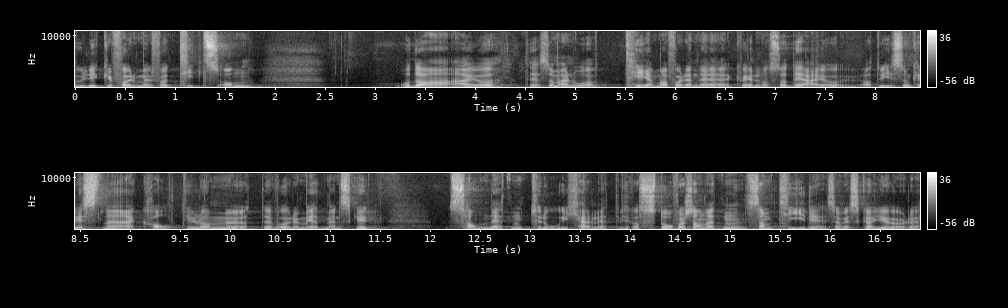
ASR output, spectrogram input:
ulike former for tidsånd. Og da er jo det som er noe av temaet for denne kvelden også, det er jo at vi som kristne er kalt til å møte våre medmennesker sannheten, tro i kjærlighet. Vi skal stå for sannheten samtidig som vi skal gjøre det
